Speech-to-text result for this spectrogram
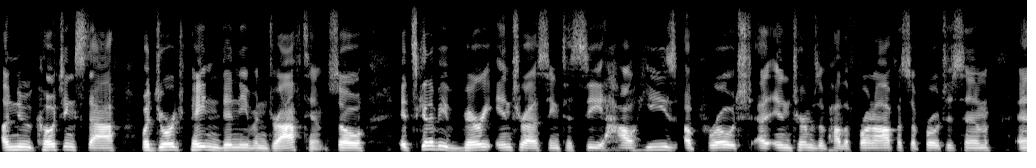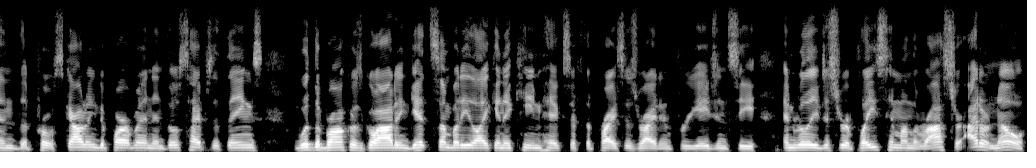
a new coaching staff, but George Paton didn't even draft him. So it's going to be very interesting to see how he's approached uh, in terms of how the front office approaches him and the pro scouting department and those types of things. Would the Broncos go out and get somebody like an Akiem Hicks if the price is right in free agency and really just replace him on the roster? I don't know.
